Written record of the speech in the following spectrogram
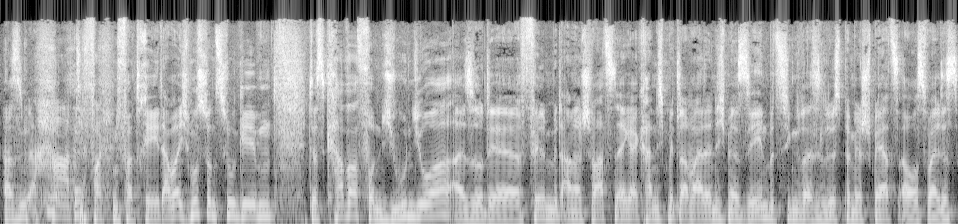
das sind hart die Fakten verdreht. Aber ich muss schon zugeben, das Cover von Junior, also der Film mit Arnold Schwarzenegger, kann ich mittlerweile nicht mehr sehen, beziehungsweise löst bei mir Schmerz aus, weil das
